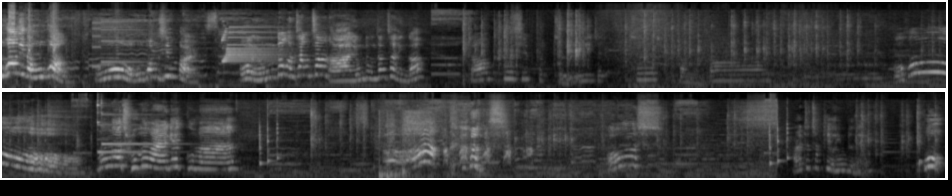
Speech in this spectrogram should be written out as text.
오광이다 오광 오 오광 신발 어 용동은 창찬? 아 용동은 창찬인가? 점프 시프트 리제트 시프트합니다 오호 뭔가 조금 알겠구만 아! 알트 찾기가 힘드네 오!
